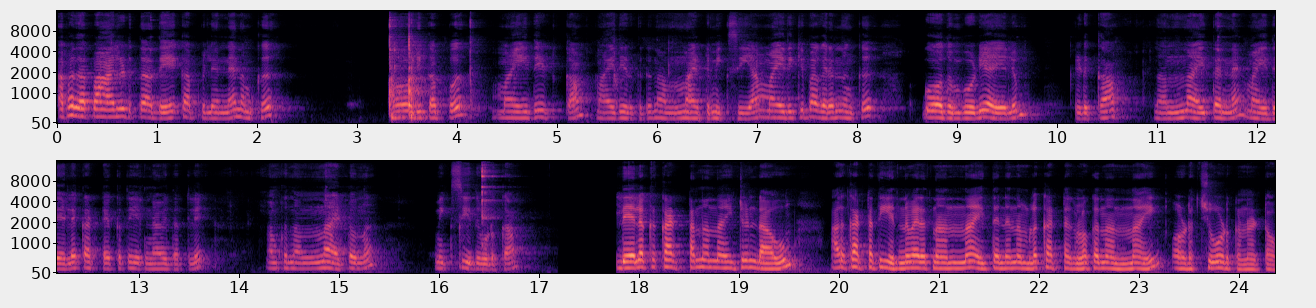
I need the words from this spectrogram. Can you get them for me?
അപ്പോൾ അതാ പാലെടുത്ത അതേ കപ്പിൽ തന്നെ നമുക്ക് ഒരു കപ്പ് മൈദ എടുക്കാം. മൈദ എടുത്തിട്ട് നന്നായിട്ട് മിക്സ് ചെയ്യാം. മൈദയ്ക്ക് പകരം നിങ്ങൾക്ക് ഗോതമ്പ് പൊടി ആയാലും എടുക്കാം. നന്നായി തന്നെ മൈദയിലെ കട്ടയൊക്കെ തീരുന്ന വിധത്തിൽ നമുക്ക് നന്നായിട്ടൊന്ന് മിക്സ് ചെയ്ത് കൊടുക്കാം. മൈദയിലൊക്കെ കട്ട നന്നായിട്ടുണ്ടാവും. അത് കട്ട തീരുന്ന വരെ നന്നായി തന്നെ നമ്മൾ കട്ടകളൊക്കെ നന്നായി ഉടച്ചു കൊടുക്കണം കേട്ടോ.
